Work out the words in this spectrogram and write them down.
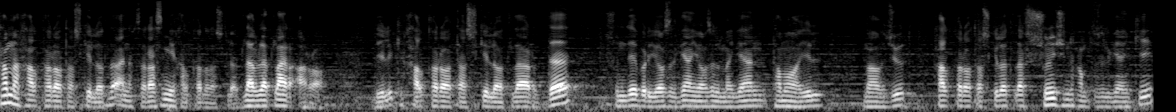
hamma xalqaro tashkilotlar ayniqsa rasmiy xalqaro tashkilot davlatlararo deylik xalqaro tashkilotlarda shunday bir yozilgan yozilmagan tamoyil mavjud. Xalqaro tashkilotlar shuning uchun ham tuzilganki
